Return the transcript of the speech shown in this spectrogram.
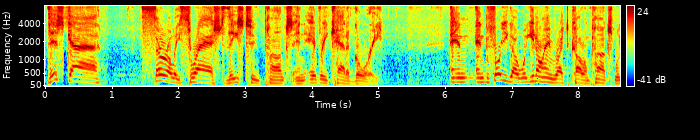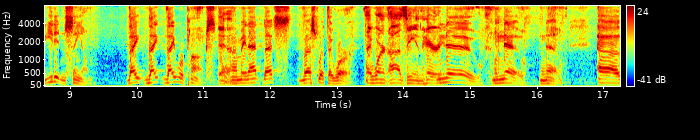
This guy thoroughly thrashed these two punks in every category. And and before you go, well, you don't have any right to call them punks. Well, you didn't see them. They they they were punks. Yeah. I mean that that's that's what they were. They weren't Ozzie and Harry. No, no, no. Uh,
